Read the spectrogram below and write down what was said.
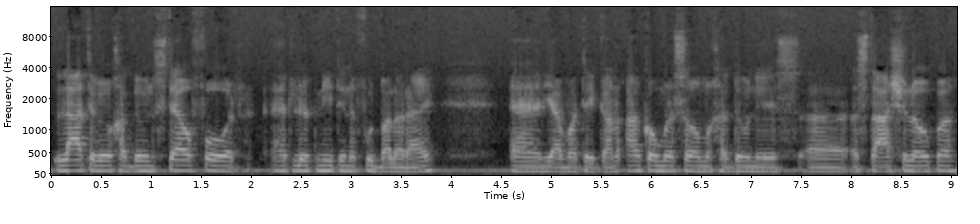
later wil gaan doen. Stel voor, het lukt niet in de voetballerij. En ja, wat ik aan aankomende zomer ga doen is uh, een stage lopen.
